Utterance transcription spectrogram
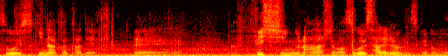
すごい好きな方で、えーフィッシングの話とかすごいされるんですけども。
